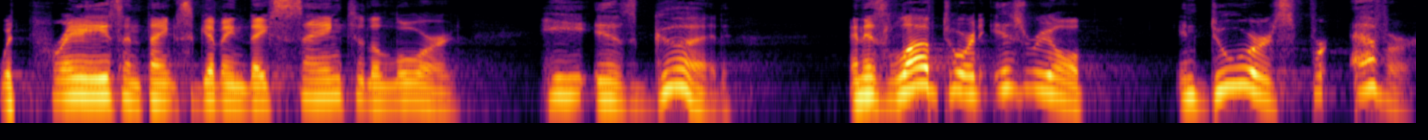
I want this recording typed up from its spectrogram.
with praise and thanksgiving, they sang to the Lord, He is good, and His love toward Israel endures forever.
